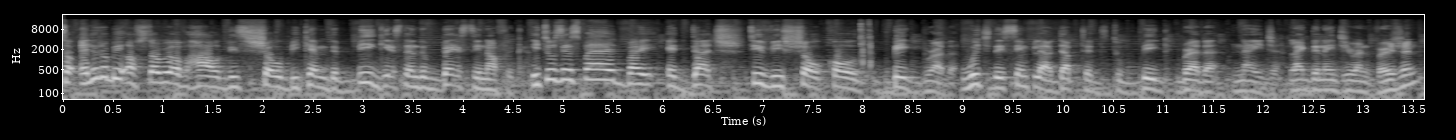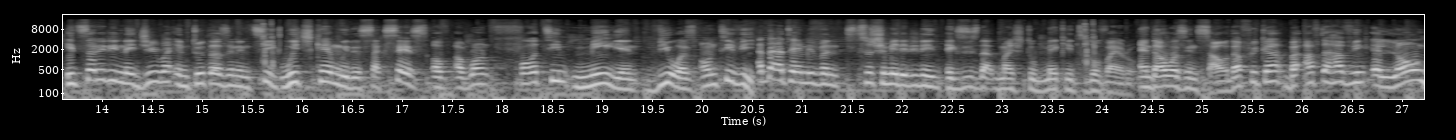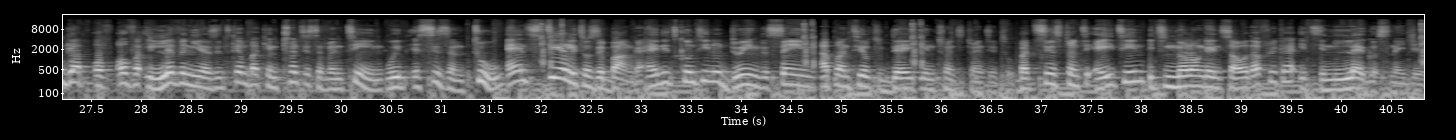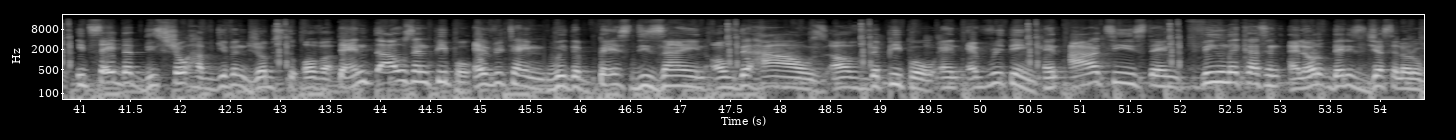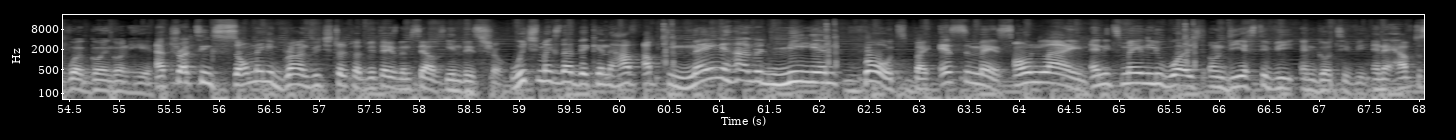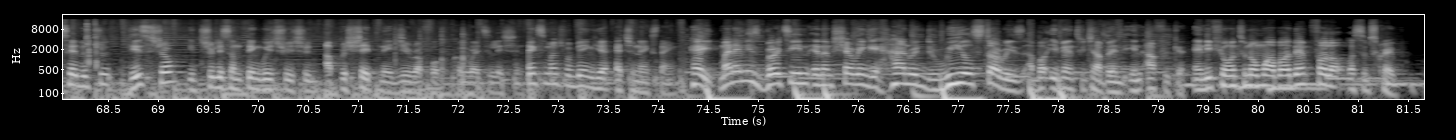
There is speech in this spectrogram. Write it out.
So a little bit of story of how this show became the biggest and the best in Africa. It was inspired by a Dutch TV show called Big Brother, which they simply adapted to Big Brother Naija, like the Nigerian version. It started in Nigeria in 2006, which came with a success of around 40 million viewers on TV. At that time, even social media didn't exist that much to make it go viral. And that was in South Africa, but after having a long gap of over 11 years, it came back in 2017 with a season 2, and still it was a banger, and it continued doing the same up until today in 2022. But since 2018, it's no longer in South Africa, it's in Lagos, Nigeria. It said that this show have given jobs to over 10,000 people every time with the best design of the house, of the people and everything and artists and filmmakers and a lot of there is just a lot of work going on here attracting so many brands which try to advertise themselves in this show which makes that they can have up to 900 million votes by SMS online and it's mainly watched on DSTV and GoTV and I have to say the truth this show it's really something which we should appreciate Nigeria for. Congratulations. Thanks so much for being here. Catch you next time. Hey my name is Bertin and I'm sharing a hundred real stories about events which happened in Africa. And if you want to know more about them follow or subscribe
